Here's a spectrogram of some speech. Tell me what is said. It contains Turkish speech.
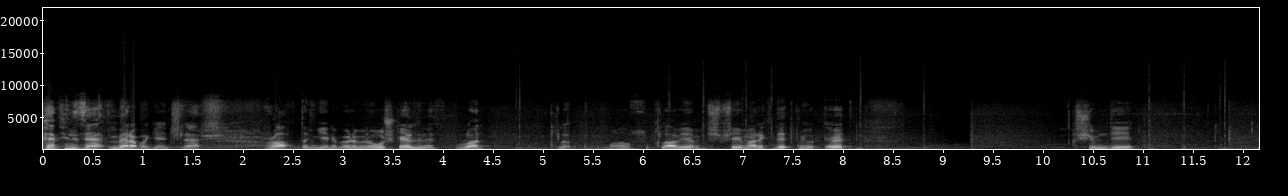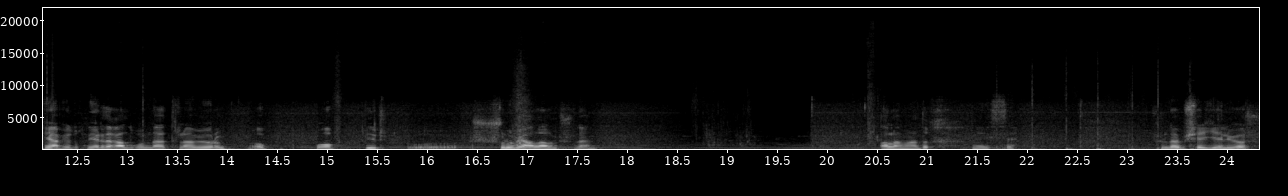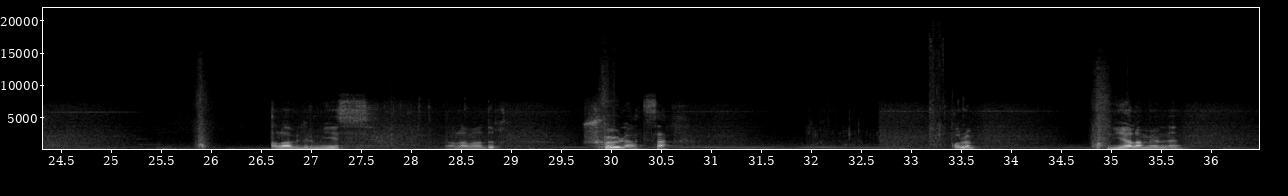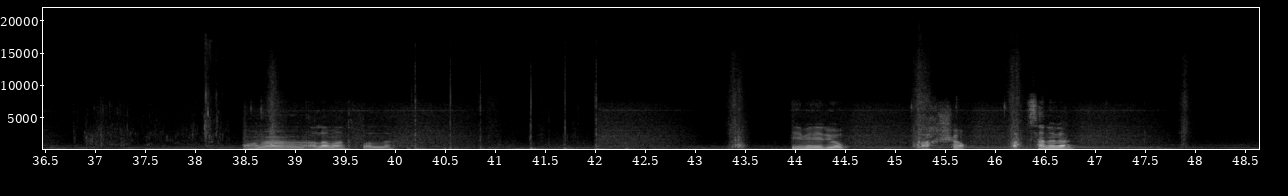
Hepinize merhaba gençler. Raft'ın yeni bölümüne hoş geldiniz. Ulan kla mouse, klavyem hiçbir şeyim hareket etmiyor. Evet. Şimdi ne yapıyorduk? Nerede kaldık onu da hatırlamıyorum. Hop hop bir şunu bir alalım şuradan. Alamadık. Neyse. Şurada bir şey geliyor. Alabilir miyiz? Alamadık. Şöyle atsak. Oğlum. Niye alamıyorsun lan? Ana alamadık vallahi. Yemin ediyorum. Akşam atsana lan.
